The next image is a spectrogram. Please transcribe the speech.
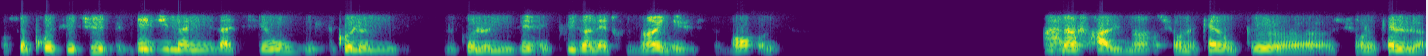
dans ce processus de déshumanisation du colonisé. Le colonisé n'est plus un être humain, il est justement un infra-humain sur lequel on peut, euh, sur lequel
